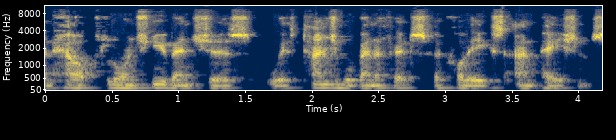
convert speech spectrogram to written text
and help launch new ventures with tangible benefits for colleagues and patients.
